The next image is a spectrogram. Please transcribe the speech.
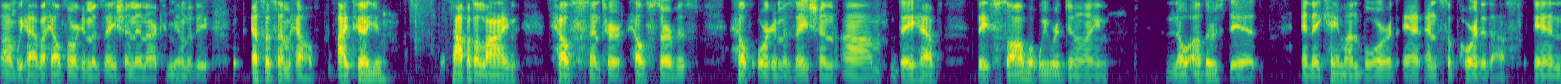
um, we have a health organization in our community, SSM Health. I tell you, top of the line health center, health service, health organization. Um, they have they saw what we were doing, no others did, and they came on board and, and supported us. And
